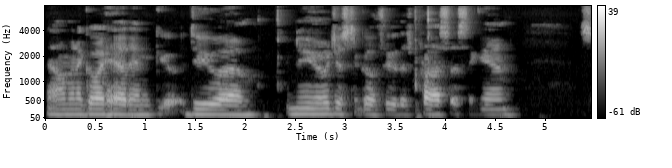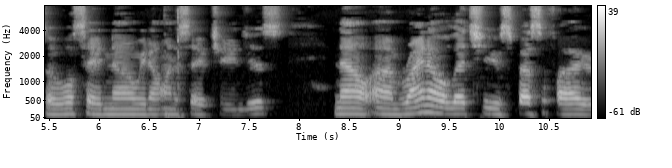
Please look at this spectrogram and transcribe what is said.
Now I'm going to go ahead and do um, new just to go through this process again. So we'll say no, we don't want to save changes. Now um, Rhino lets you specify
